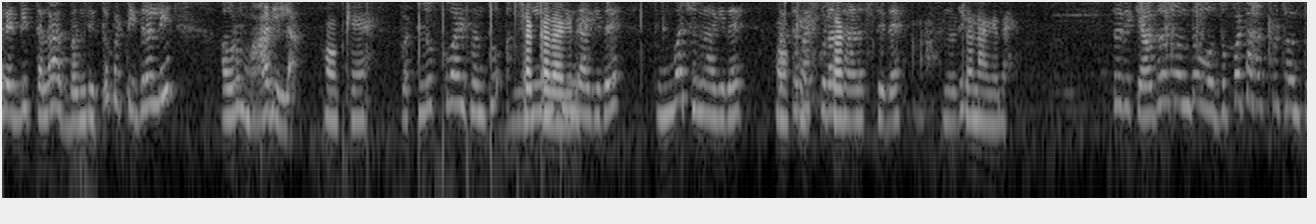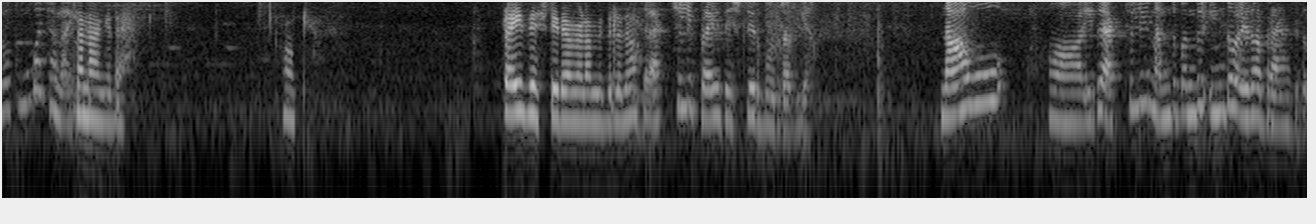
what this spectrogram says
ಥ್ರೆಡ್ ಇತ್ತಲ್ಲ ಅದು ಬಂದಿತ್ತು. ಬಟ್ ಇದರಲ್ಲಿ ಅವರು ಮಾಡಿಲ್ಲ. ಓಕೆ ಬಟ್ ಲುಕ್ ವೈಸ್ ಅಂತೂ ಆಗಿದೆ. ತುಂಬಾ ಚೆನ್ನಾಗಿದೆ. ಸಕ್ಕದಾಗಿ ಕೂಡ ಕಾಣಿಸ್ತಿದೆ. ನೋಡಿ. ಚೆನ್ನಾಗಿದೆ. ಸೊ ಇದಕ್ಕೆ ಯಾವ್ದಾದ್ರು ಒಂದು ದುಪ್ಪಟ್ಟ ಹಾಕ್ಬಿಟ್ರಂತೂ ತುಂಬಾ ಚೆನ್ನಾಗಿದೆ. ಚೆನ್ನಾಗಿದೆ. ಓಕೆ ಪ್ರೈಸ್ ಎಷ್ಟಿದೆ ಮೇಡಮ್ ಇದ್ರದ್ದು? ಆ್ಯಕ್ಚುಲಿ ಪ್ರೈಸ್ ಎಷ್ಟಿರ್ಬೋದು ರವಿಯ? ನಾವು ಇದು ಆ್ಯಕ್ಚುಲಿ ನಂದು ಬಂದು ಇಂಡೋ ಏರೋ ಬ್ರ್ಯಾಂಡ್ದು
